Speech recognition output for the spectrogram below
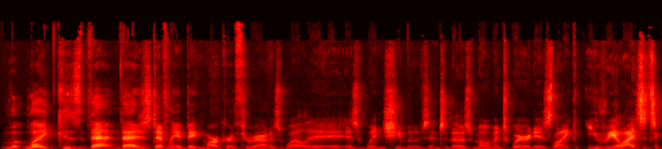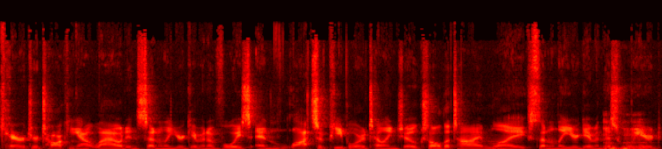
like because that that is definitely a big marker throughout as well is when she moves into those moments where it is like you realize it's a character talking out loud and suddenly you're given a voice and lots of people are telling jokes all the time like suddenly you're given this mm-hmm. weird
